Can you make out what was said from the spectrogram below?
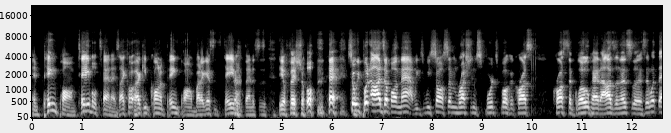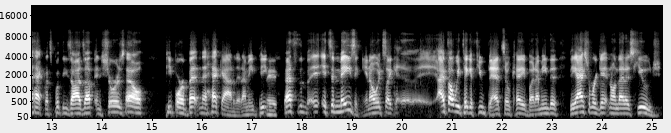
and ping pong, table tennis. I call I keep calling it ping pong, but I guess it's table tennis is the official. so we put odds up on that. We we saw some Russian sports book across across the globe had odds on this. So I said, what the heck? Let's put these odds up. And sure as hell, people are betting the heck out of it. I mean, people, that's the. It's amazing. You know, it's like uh, I thought we'd take a few bets, okay, but I mean the the action we're getting on that is huge.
